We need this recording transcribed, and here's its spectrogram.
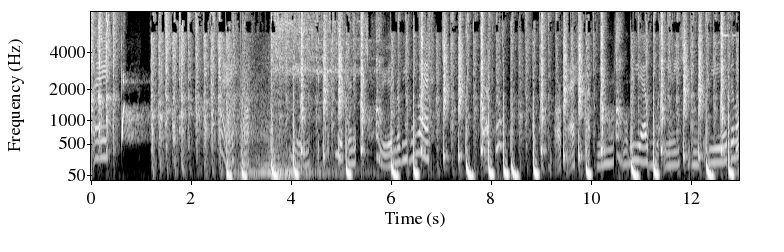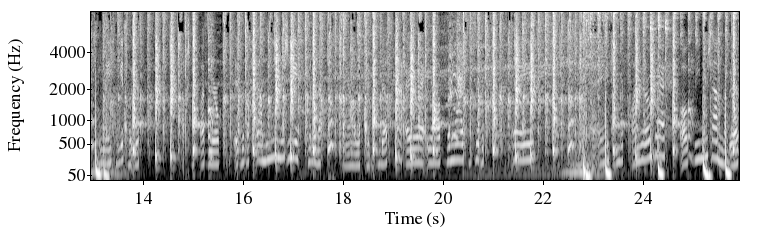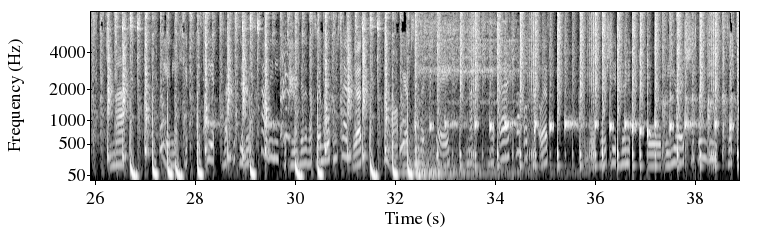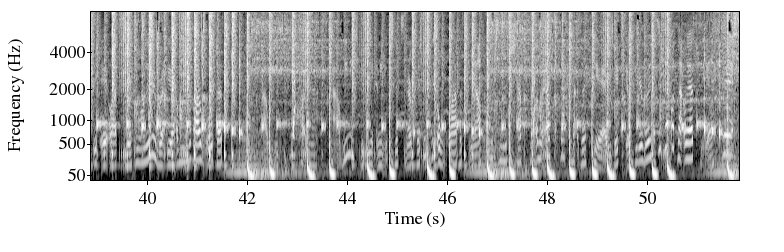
Hey. Out Need time, my best. My. Any hit the that the city. How many hit in a symbol from Sabbath? No, there's in the day. Not I have a ballot. I'm a bullshit in it. Oh, we are shit when we set it up. Get on it, right? Yeah, I'm the bar with that. We get partner. How need to get any it's nervous. It's all right, but now come to the out. That's the kid. It's your parents. It's about that. Yeah.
